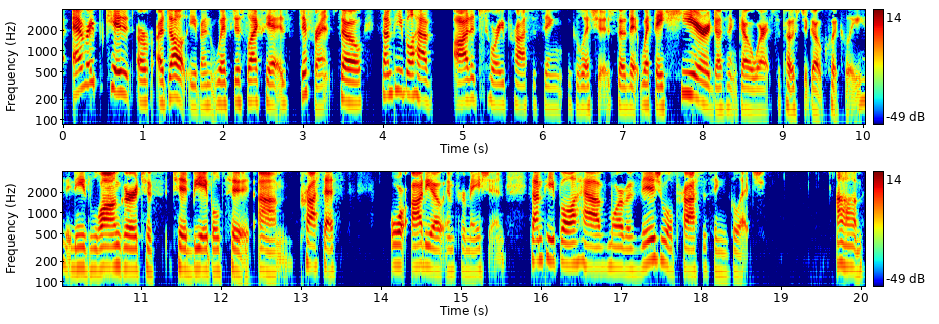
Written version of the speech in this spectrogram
But every kid or adult, even with dyslexia, is different. So some people have auditory processing glitches, so that what they hear doesn't go where it's supposed to go quickly. They need longer to to be able to um, process or audio information. Some people have more of a visual processing glitch. Um,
